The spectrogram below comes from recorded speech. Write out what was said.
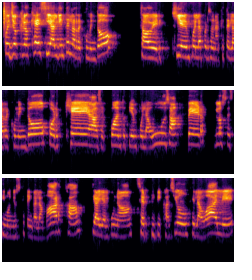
pues yo creo que si alguien te la recomendó, saber quién fue la persona que te la recomendó, por qué, hace cuánto tiempo la usa, ver los testimonios que tenga la marca, si hay alguna certificación que la vale,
